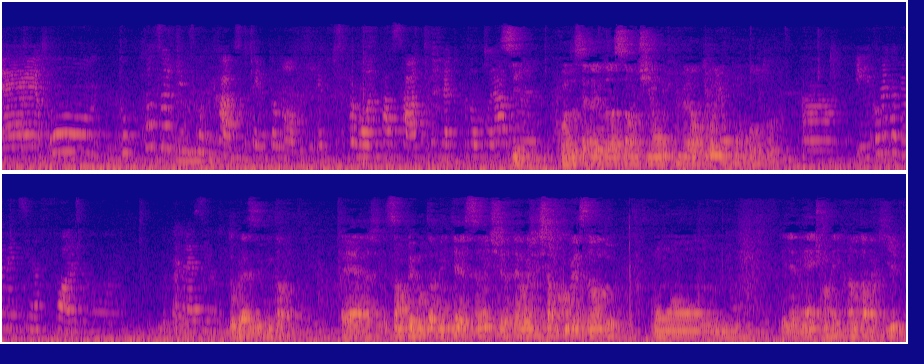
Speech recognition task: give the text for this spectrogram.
É, o, tu, quantos artigos publicados tu tem no teu nome? Porque tu se formou ano passado e foi direto pro doutorado, Sim. né? Quando eu saí da graduação, tinha um de primeiro autor e um como coautor. Como é que é a biomedicina fora do, do Brasil? do Brasil. Então, é, essa é uma pergunta bem interessante. Até hoje a gente estava conversando com um. Ele é médico americano, estava aqui,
